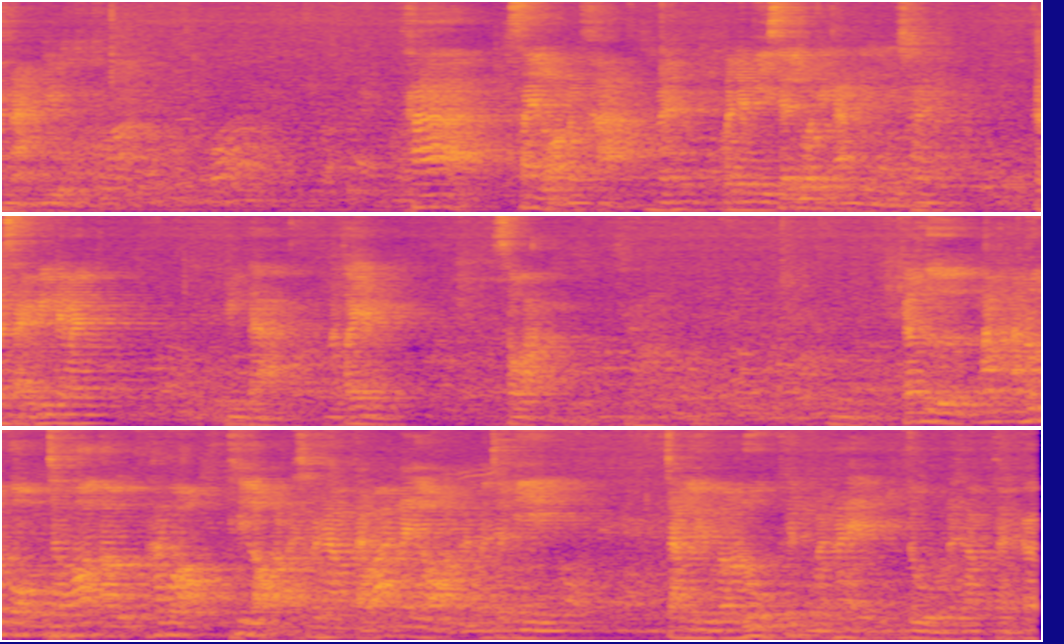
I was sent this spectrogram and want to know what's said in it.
ขนานอยู่ ถ้าไส้หลอดมันขาดใช่ไหมมันจะมีเส้นลวดอีกอันหนึ่งอยู่ใช่ กระแสวิ่งได้ไหมวิ่งได้มันก็ยังสว่างอยู่ใช่ไหมอืม ก็คือมันอนุกรมเฉพาะเอาถ้าบอกที่หลอดใช่ไหมครับ แต่ว่าในหลอดเนี่ยมันจะมีจะลืมเอารูปขึ้นมาให้ดูนะครับ แต่ก็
